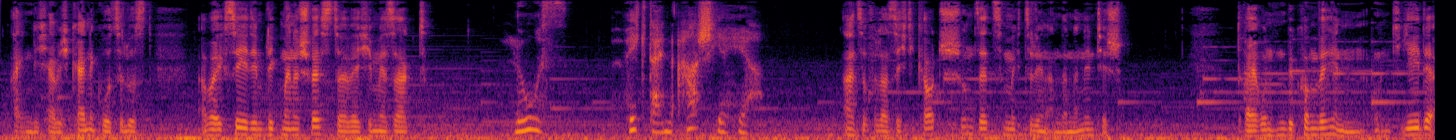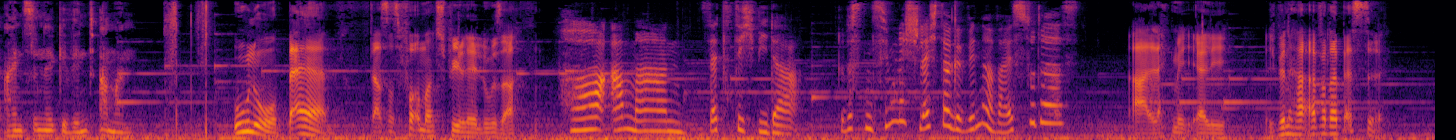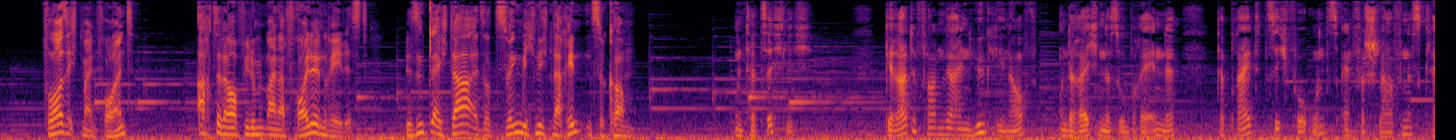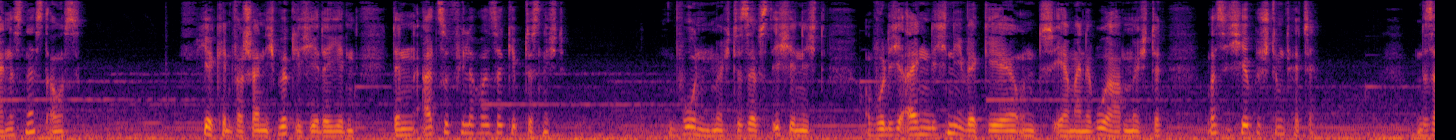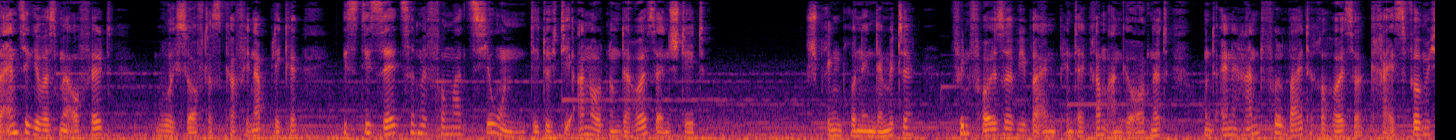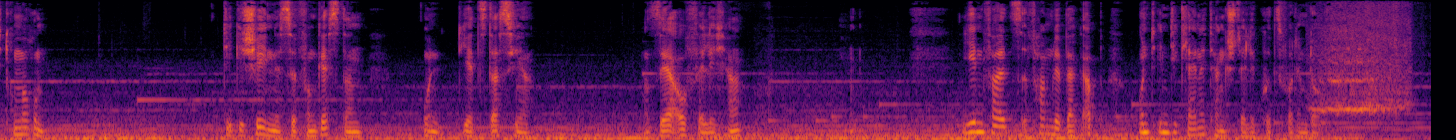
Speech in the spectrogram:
Eigentlich habe ich keine große Lust, aber ich sehe den Blick meiner Schwester, welche mir sagt, Los, beweg deinen Arsch hierher. Also verlasse ich die Couch und setze mich zu den anderen an den Tisch. Drei Runden bekommen wir hin und jede einzelne gewinnt Ammann. Uno, bam. Das ist Vormannsspiel, hey Loser. Oh, Amman, setz dich wieder. Du bist ein ziemlich schlechter Gewinner, weißt du das? Ah, leck mich, Ellie. Ich bin halt einfach der Beste. Vorsicht, mein Freund. Achte darauf, wie du mit meiner Freundin redest. Wir sind gleich da, also zwing mich nicht nach hinten zu kommen. Und tatsächlich. Gerade fahren wir einen Hügel hinauf und erreichen das obere Ende, da breitet sich vor uns ein verschlafenes kleines Nest aus. Hier kennt wahrscheinlich wirklich jeder jeden, denn allzu viele Häuser gibt es nicht. Wohnen möchte selbst ich hier nicht, obwohl ich eigentlich nie weggehe und eher meine Ruhe haben möchte, was ich hier bestimmt hätte. Und das Einzige, was mir auffällt, wo ich so auf das Kaff hinabblicke, ist die seltsame Formation, die durch die Anordnung der Häuser entsteht. Springbrunnen in der Mitte, fünf Häuser wie bei einem Pentagramm angeordnet und eine Handvoll weiterer Häuser kreisförmig drumherum. Die Geschehnisse von gestern und jetzt das hier. Sehr auffällig, ha? Jedenfalls fahren wir bergab und in die kleine Tankstelle kurz vor dem Dorf.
